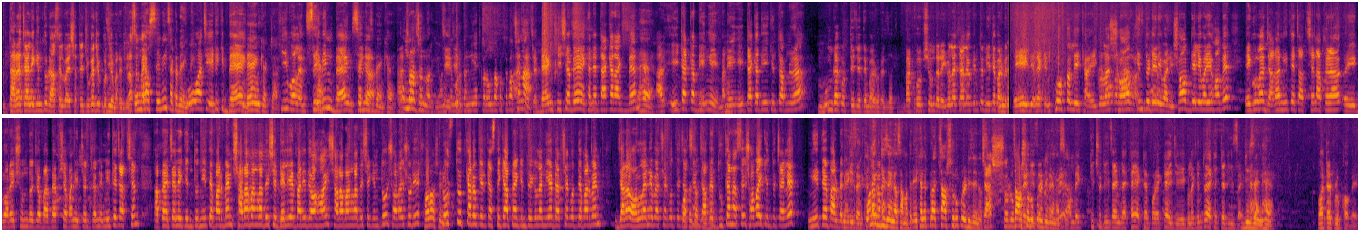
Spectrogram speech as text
তারা চাইলে কিন্তু রাসেল ভাইয়ের সাথে যোগাযোগ করতে পারেন। রাসেল ভাই সেভিংস একটা ব্যাংক ও আছে এটা কি ব্যাংক ব্যাংক একটা। কি বলেন? সেভিং ব্যাংক সেভিংস ব্যাংক হ্যাঁ। আচ্ছা, উমরার আচ্ছা। জন্য আর কি। অনেকে। মনে করেন নিয়ত করে উমরা করতে পারছে আচ্ছা, না। আচ্ছা। ব্যাংক হিসাবে এখানে টাকা রাখবেন হ্যাঁ। আর এই টাকা ভেঙে মানে এই টাকা দিয়ে কিন্তু আপনারা উমরা করতে যেতে পারবেন। বা খুব সুন্দর এগুলা চাইলেও কিন্তু নিতে পারবেন। এই যে দেখেন কত লেখা এগুলা সব কিন্তু ডেলিভারি সব ডেলিভারি হবে। এগুলা যারা নিতে চাচ্ছেন আপনারা এই ঘরের সৌন্দর্য বা ব্যবসা বাণিজ্যের জন্য নিতে চাচ্ছেন আপনারা চাইলে কিন্তু নিতে পারবেন। সারা বাংলাদেশে ডেলিভারি দেওয়া হয়। সারা বাংলাদেশে কিন্তু সরাসরি সরাসরি। প্রস্তুতকারকের কাছ থেকে আপনারা কিন্তু এগুলা নিয়ে ব্যবসা করতে পারবেন। যারা অনলাইনে ব্যবসা করতে চাচ্ছেন চাচ্ছেন, যাদের দোকান আছে সবাই কিন্তু চাইলে নিতে পারবেন অনেক ডিজাইন আছে আমাদের। এখানে প্রায় চারশোর উপরে ডিজাইন আছে। চারশোর চারশোর উপরে ডিজাইন আছে। আমরা কিছু ডিজাইন দেখাই একটার পর একটা। এই যে এগুলো কিন্তু এক একটা ডিজাইন ডিজাইন হ্যাঁ। ওয়াটারপ্রুফ হবে।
